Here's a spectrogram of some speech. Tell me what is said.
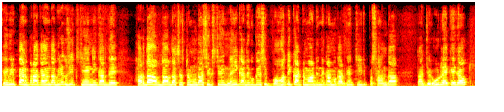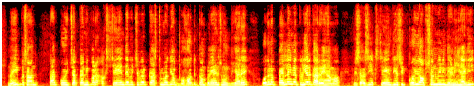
ਕਈ ਵਾਰੀ ਭੈਣ ਭਰਾ ਕਹਿ ਦਿੰਦਾ, ਵੀਰੇ, ਤੁਸੀਂ ਐਕਸਚੇਂਜ ਨਹੀਂ ਕਰਦੇ। ਹਰ ਦਾ ਆਪਦਾ ਆਪਦਾ ਸਿਸਟਮ ਹੁੰਦਾ, ਅਸੀਂ ਐਕਸਚੇਂਜ ਨਹੀਂ ਕਰਦੇ ਕਿਉਂਕਿ ਅਸੀਂ ਬਹੁਤ ਹੀ ਘੱਟ ਮਾਰਜਨ ਤੇ ਕੰਮ ਕਰਦੇ ਹਾਂ। ਚੀਜ਼ ਪਸੰਦ ਆ, ਤਾਂ ਜ਼ਰੂਰ ਲੈ ਕੇ ਜਾਓ। ਨਹੀਂ ਪਸੰਦ ਤਾਂ ਕੋਈ ਚੱਕਰ ਨਹੀਂ, ਪਰ ਐਕਸਚੇਂਜ ਦੇ ਵਿੱਚ ਫਿਰ ਕਸਟਮਰ ਦੀਆਂ ਬਹੁਤ ਕੰਪਲੇਂਟਸ ਹੁੰਦੀਆਂ ਨੇ। ਉਹਦੇ ਨਾਲ ਪਹਿਲਾਂ ਹੀ ਮੈਂ ਕਲੀਅਰ ਕਰ ਰਿਹਾ ਹਾਂ ਵੀ ਅਸੀਂ ਐਕਸਚੇਂਜ ਦੀ ਅਸੀਂ ਕੋਈ ਆਪਸ਼ਨ ਵੀ ਨਹੀਂ ਦੇਣੀ ਹੈਗੀ।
